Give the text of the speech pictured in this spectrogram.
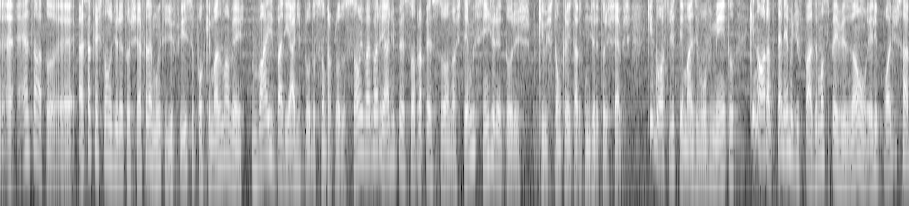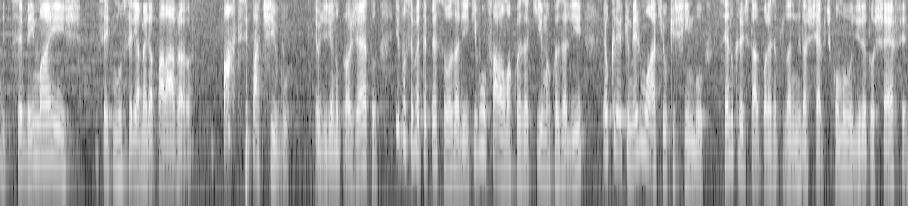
é, é exato. É, essa questão do diretor-chefe é muito difícil porque, mais uma vez, vai variar de produção para produção e vai variar de pessoa para pessoa. Nós temos sim diretores que estão acreditados como diretores-chefes que gostam de ter mais envolvimento, que na hora até mesmo de fazer uma supervisão, ele pode, sabe, ser bem mais. Não sei como seria a melhor palavra. Participativo eu diria, no projeto, e você vai ter pessoas ali que vão falar uma coisa aqui, uma coisa ali. Eu creio que mesmo aqui o Kishimbo, sendo creditado, por exemplo, os animes da Shaft como diretor-chefe,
